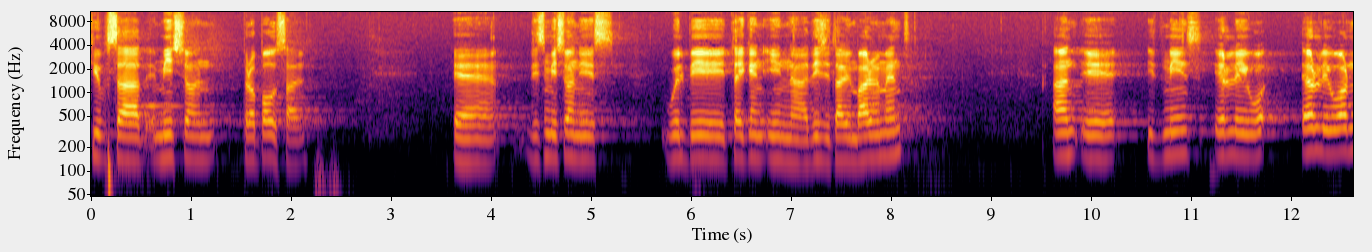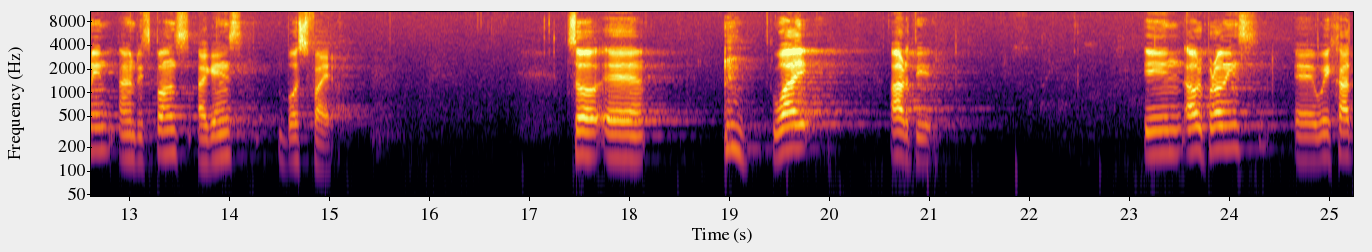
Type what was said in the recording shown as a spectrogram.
CubeSat mission proposal. Uh, this mission is, will be taken in a digital environment, and uh, it means early, early warning and response against bush fire. So, uh, why ARTI? In our province, uh, we had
